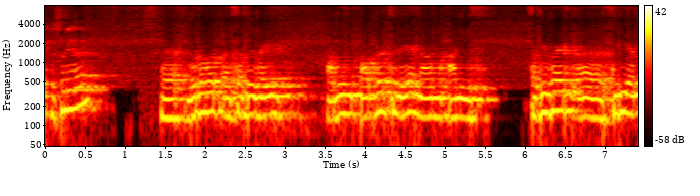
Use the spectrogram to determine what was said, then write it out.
একটু শুনিয়ে দেন। ধন্যবাদ সাবির ভাই। আমি পাবনার ছেলে, নাম আনিস। সাবির ভাইয়ের সিরিয়াল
